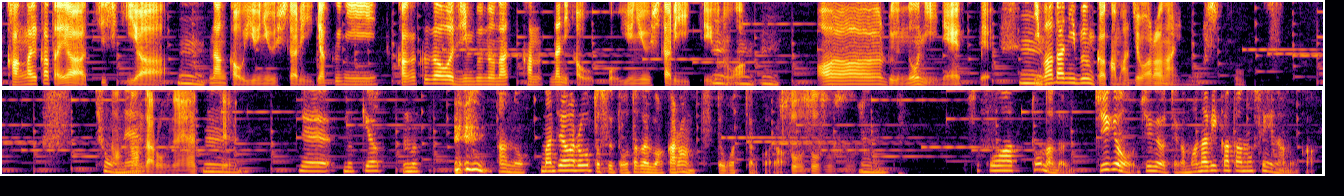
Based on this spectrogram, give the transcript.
考え方や知識やうん。なんかを輸入したり、逆に科学側は人文のなか何かをこう輸入したりっていうのはんんあるのにねって、うん。いまだに文化が交わらないのそうね。ななんだろうねって。うん、で、向き合む あの交わろうとするとお互い分からんっつって終わっちゃうから、そうそうそうそう。うん、そこはどうなんだろう。授業、授業っていうか学び方のせいなのか、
